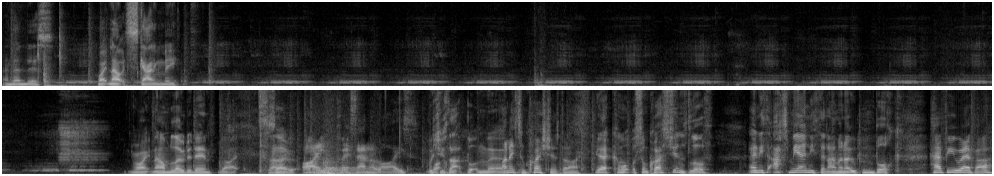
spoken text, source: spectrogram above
and then this. Right now it's scanning me. Right now I'm loaded in, Right. So, So- I press analyze. which What- is that button there. I need some questions, don't I? Yeah, come up with some questions, love. Anything? Ask me anything. I'm an open book. Have you ever?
